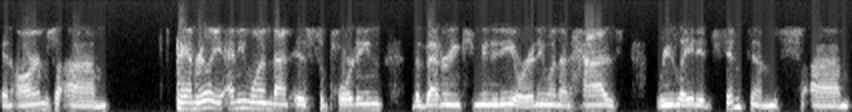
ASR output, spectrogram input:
in arms. Um, and really anyone that is supporting the veteran community or anyone that has related symptoms, um,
